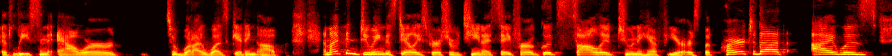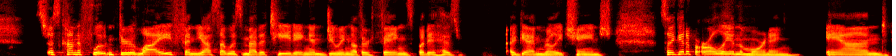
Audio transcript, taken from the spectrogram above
at least an hour to what I was getting up. And I've been doing this daily spiritual routine, I say, for a good solid two and a half years. But prior to that, I was just kind of floating through life. And yes, I was meditating and doing other things, but it has again really changed. So I get up early in the morning and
